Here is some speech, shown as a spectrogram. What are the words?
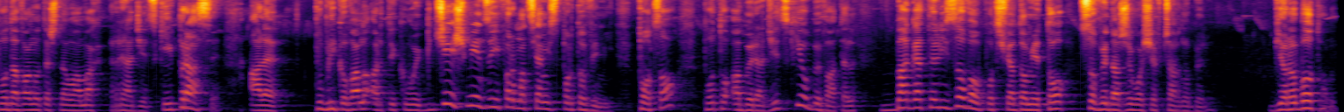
podawano też na łamach radzieckiej prasy, ale publikowano artykuły gdzieś między informacjami sportowymi. Po co? Po to, aby radziecki obywatel bagatelizował podświadomie to, co wydarzyło się w Czarnobylu. Biorobotom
